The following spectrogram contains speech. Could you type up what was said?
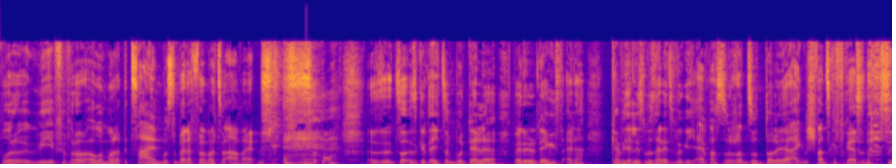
wo du irgendwie 500 Euro im Monat bezahlen musst, um bei der Firma zu arbeiten. So, so, es gibt echt so Modelle, bei denen du denkst, Alter, Kapitalismus hat jetzt wirklich einfach so schon so doll in deinen eigenen Schwanz gefressen, dass du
